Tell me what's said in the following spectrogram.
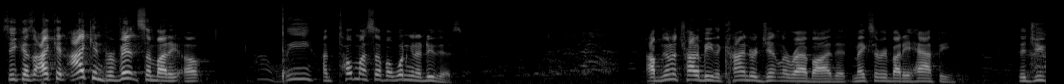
See, because I can, I can prevent somebody. Oh, golly, I told myself I wasn't going to do this. I'm going to try to be the kinder, gentler rabbi that makes everybody happy. Did you,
